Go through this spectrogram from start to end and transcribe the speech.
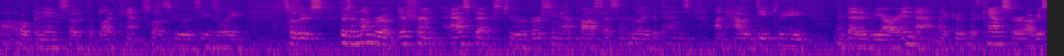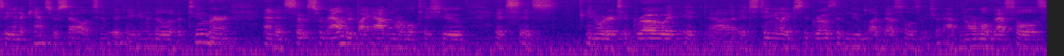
uh, opening so that the blood can't flow through as easily. So there's, there's a number of different aspects to reversing that process and it really depends on how deeply embedded we are in that. Like with cancer, obviously in a cancer cell, it's in, it may be in the middle of a tumor, and it's so surrounded by abnormal tissue. It's it's in order to grow, it it, uh, it stimulates the growth of new blood vessels, which are abnormal vessels,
